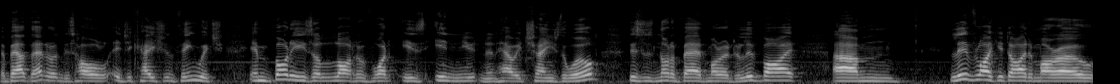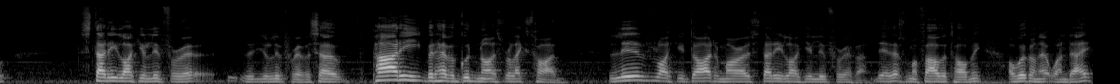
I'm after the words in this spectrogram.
about that, or this whole education thing, which embodies a lot of what is in Newton and how he changed the world. This is not a bad motto to live by. Um, live like you die tomorrow, study like you live forever. You live forever. So party, but have a good, nice, relaxed time. Live like you die tomorrow, study like you live forever. Yeah, that's what my father told me. I'll work on that one day.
